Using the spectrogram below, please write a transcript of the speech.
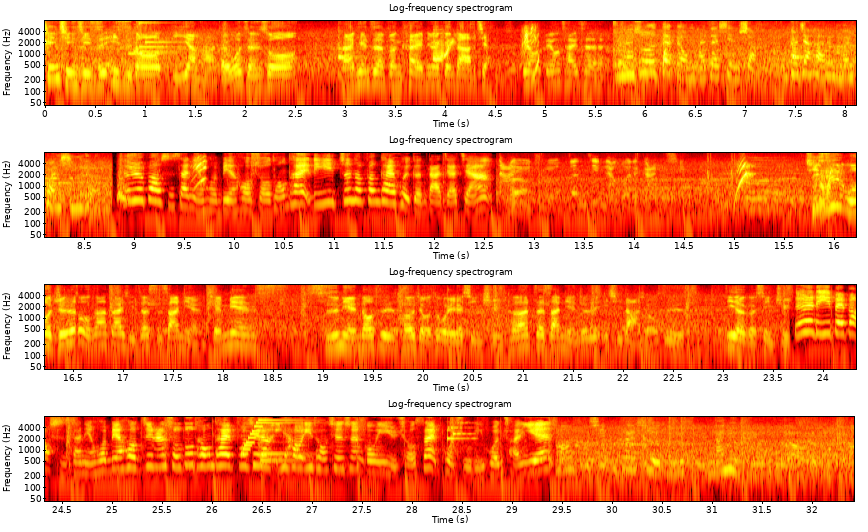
心情其实一直都一样啊。对我只能说，哪一天真的分开，一定会跟大家讲，不用不用猜测。只能说代表我们还在线上，大家还蛮关心的。报十三年婚变后首同台，离异真的分开会跟大家讲。打羽球有增进两位的感情吗？其实我觉得，我跟他在一起这十三年，前面十年都是喝酒是唯一的兴趣，可他这三年就是一起打球是第二个兴趣。六月离异被曝十三年婚变后，竟然首度同台，夫妻俩一号一同现身公益羽球赛，破除离婚传言。好像夫妻不太适合同一组，男女朋友不要，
